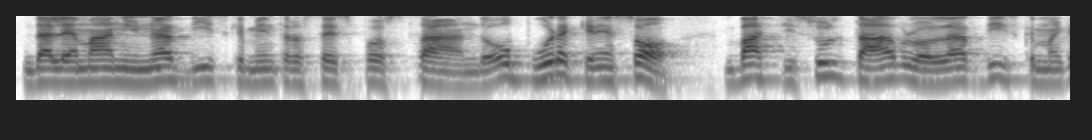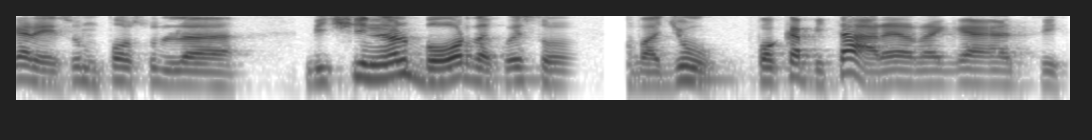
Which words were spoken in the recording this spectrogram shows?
dalle mani un hard disk mentre lo stai spostando, oppure che ne so, batti sul tavolo, l'hard disk magari è un po' sul vicino al board, questo va giù. Può capitare, eh, ragazzi.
